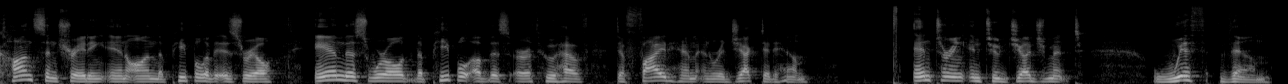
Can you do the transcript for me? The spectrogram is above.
concentrating in on the people of Israel and this world, the people of this earth who have defied him and rejected him, entering into judgment with them.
